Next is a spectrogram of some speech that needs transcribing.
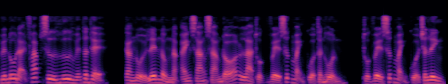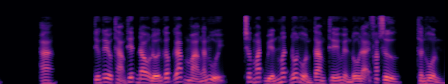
Huyền đô đại pháp sư hư huyễn thân thể, càng nổi lên nồng nặc ánh sáng xám đó là thuộc về sức mạnh của thần hồn, thuộc về sức mạnh của chân linh. A tiếng kêu thảm thiết đau đớn gấp gáp mà ngắn ngủi trước mắt biến mất đốt hồn tam thế huyền đô đại pháp sư, thần hồn,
